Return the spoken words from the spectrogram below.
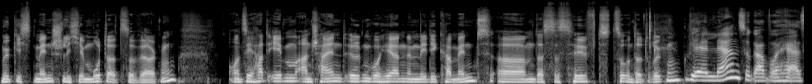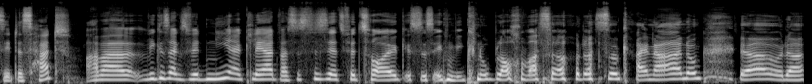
möglichst menschliche Mutter zu wirken. Und sie hat eben anscheinend irgendwoher ein Medikament, ähm, das es hilft zu unterdrücken. Wir lernen sogar, woher sie das hat. Aber wie gesagt, es wird nie erklärt, was ist das jetzt für Zeug? Ist es irgendwie Knoblauchwasser oder so? Keine Ahnung. Ja, oder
